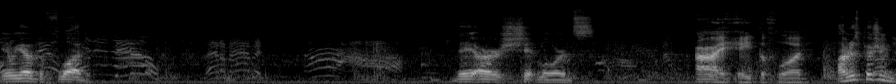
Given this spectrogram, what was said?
Here we have the flood. Let him have it. They are shitlords. I hate the flood. I'm just picturing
